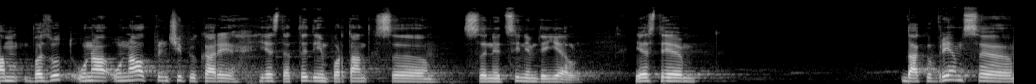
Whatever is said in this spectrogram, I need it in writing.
am văzut una, un alt principiu care este atât de important să, să ne ținem de el. Este dacă vrem să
